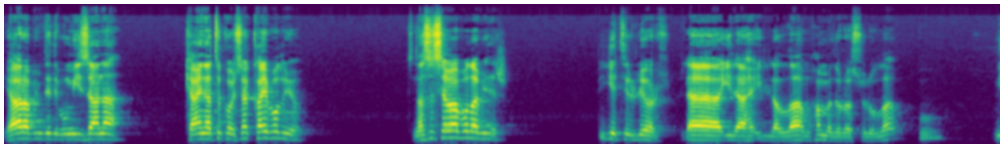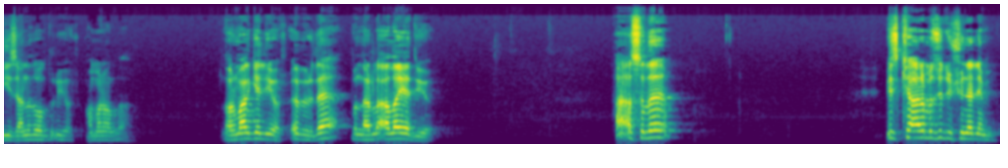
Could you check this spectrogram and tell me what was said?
Ya Rabbim dedi bu mizana kainatı koysak kayboluyor. Nasıl sevap olabilir? Bir getiriliyor. La ilahe illallah Muhammedur Resulullah. Uu, mizanı dolduruyor. Aman Allah. Normal geliyor. Öbürü de bunlarla alay ediyor. Ha, asılı biz karımızı düşünelim.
